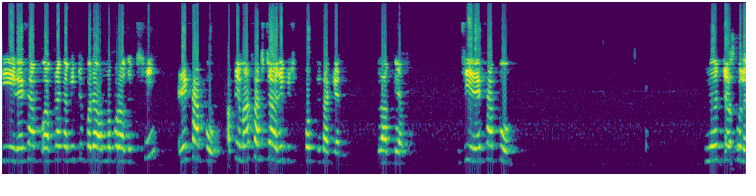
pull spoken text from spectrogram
জি রেখা আপু আপনাকে আমি একটু পরে অন্য পড়া দিচ্ছি। রেখা আপু আপনি মা ফার্স্টটা রিপিট করতে থাকেন। লাভলি আপু। জি রেখা আপু। মিউটটা খুলে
